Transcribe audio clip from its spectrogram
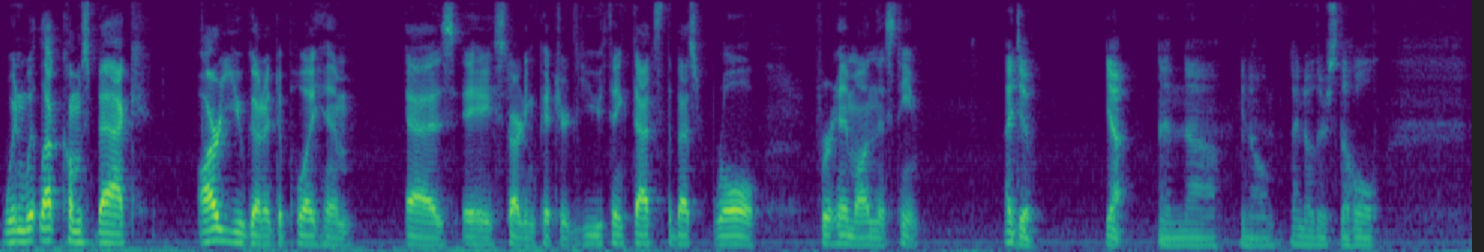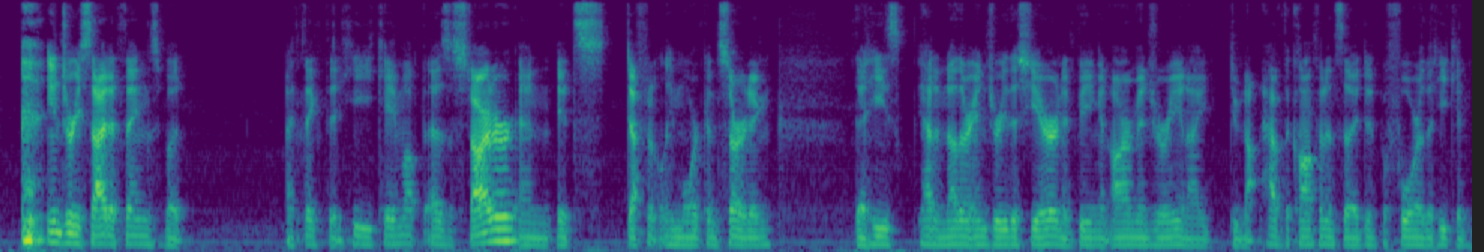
when Whitlock comes back, are you going to deploy him as a starting pitcher? Do you think that's the best role for him on this team? I do. Yeah. And, uh, you know, I know there's the whole injury side of things, but I think that he came up as a starter, and it's definitely more concerning that he's had another injury this year and it being an arm injury. And I do not have the confidence that I did before that he can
